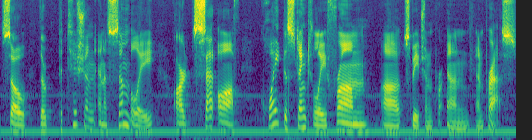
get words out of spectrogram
So the petition and assembly are set off quite distinctly from uh, speech and, and, and press.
